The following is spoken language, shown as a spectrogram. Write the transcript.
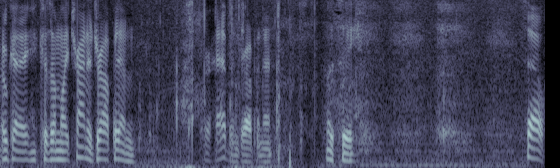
okay? Because I'm like trying to drop in or have been dropping in. Let's see. So,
